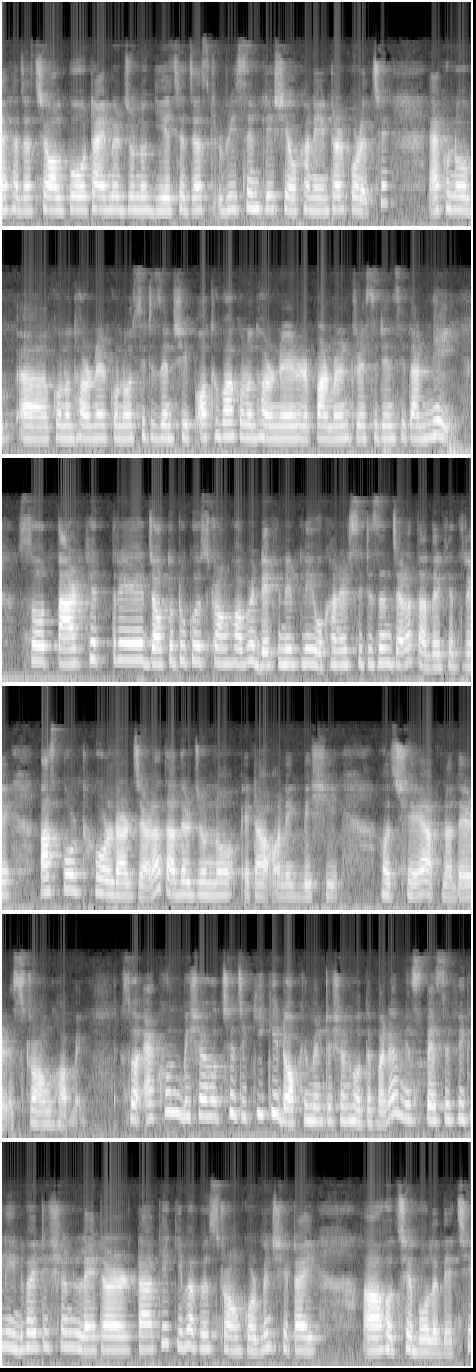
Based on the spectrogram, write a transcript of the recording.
দেখা যাচ্ছে অল্প টাইমের জন্য গিয়েছে জাস্ট রিসেন্টলি সে ওখানে এন্টার করেছে এখনও আহ, কোনো ধরনের কোনো সিটিজেনশিপ অথবা কোনো ধরনের পার্মানেন্ট রেসিডেন্সি তার নেই। সো তার ক্ষেত্রে যতটুকু স্ট্রং হবে ডেফিনেটলি ওখানের সিটিজেন যারা তাদের ক্ষেত্রে পাসপোর্ট হোল্ডার যারা তাদের জন্য এটা অনেক বেশি হচ্ছে আপনাদের স্ট্রং হবে। সো এখন বিষয় হচ্ছে যে কি কি ডকুমেন্টেশন হতে পারে? আমি স্পেসিফিকলি ইনভাইটেশন লেটারটাকে কীভাবে স্ট্রং করবেন সেটাই হচ্ছে বলে দিচ্ছি।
